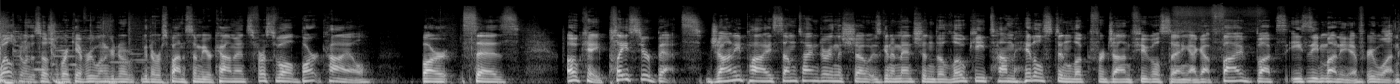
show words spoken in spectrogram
Welcome to the social break, everyone. We're going to respond to some of your comments. First of all, Bart Kyle, Bart says, Okay, place your bets. Johnny Pie, sometime during the show, is going to mention the Loki Tom Hiddleston look for John Fugelsang, I got five bucks, easy money, everyone.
